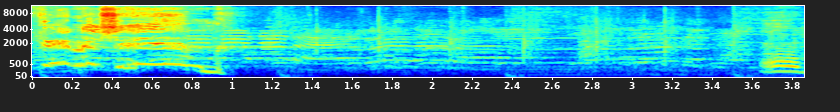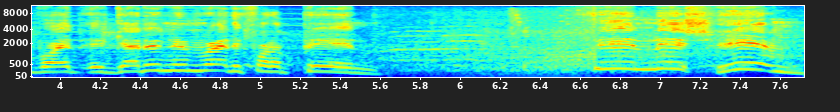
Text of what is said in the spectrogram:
Finish him! Oh boy, getting him ready for the pain. Finish him!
